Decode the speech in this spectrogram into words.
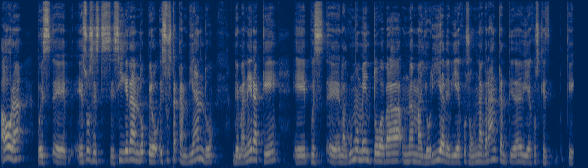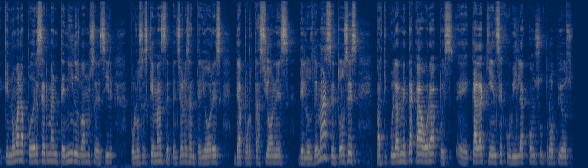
Ahora, pues eh, eso se, sigue dando, pero eso está cambiando de manera que eh, pues en algún momento habrá una mayoría de viejos o una gran cantidad de viejos que, que, no van a poder ser mantenidos, vamos a decir, por los esquemas de pensiones anteriores de aportaciones de los demás. Entonces, particularmente acá ahora, pues cada quien se jubila con sus propios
